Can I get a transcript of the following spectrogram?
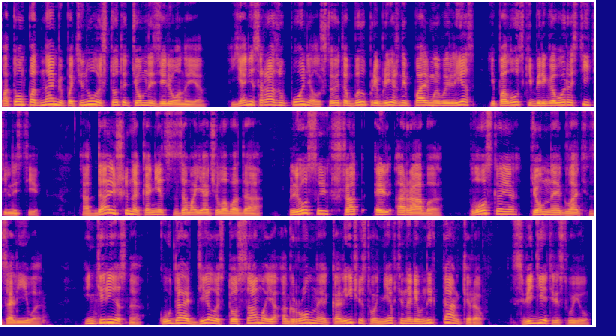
Потом под нами потянулось что-то темно-зеленое. Я не сразу понял, что это был прибрежный пальмовый лес и полоски береговой растительности. А дальше, наконец, замаячила вода. Плесы Шат-эль-Араба, Плоская, темная гладь залива. Интересно, куда делось то самое огромное количество нефтеналивных танкеров? Свидетельствую.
